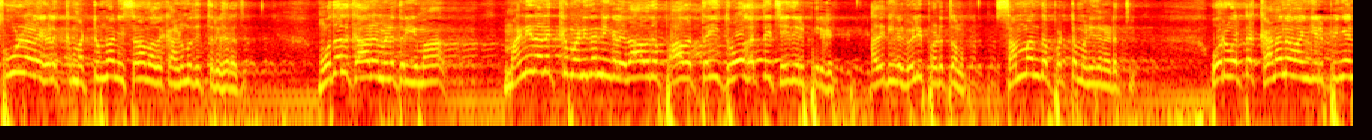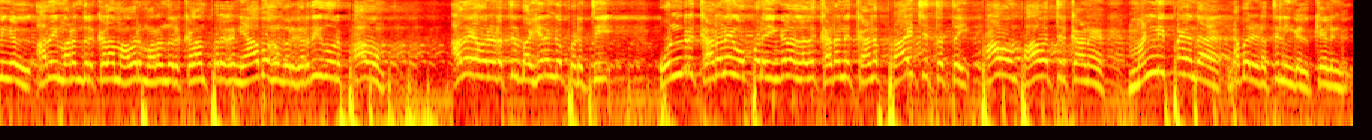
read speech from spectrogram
சூழ்நிலைகளுக்கு மட்டும்தான் இஸ்லாம் அதற்கு அனுமதி தருகிறது முதல் காரணம் என்ன தெரியுமா? மனிதனுக்கு மனிதன் நீங்கள் ஏதாவது பாவத்தை துரோகத்தை செய்திருப்பீர்கள். அதை நீங்கள் வெளிப்படுத்தணும். சம்பந்தப்பட்ட மனிதனிடத்தில். ஒருவர்கிட்ட கடனை வாங்கியிருப்பீங்க நீங்கள் அதை மறந்திருக்கலாம் அவர் மறந்திருக்கலாம் பிறகு ஞாபகம் வருகிறது இது ஒரு பாவம். அதை அவரிடத்தில் பகிரங்கப்படுத்தி ஒன்று கடனை ஒப்படையுங்கள் அல்லது கடனுக்கான பிராய்ச்சித்தத்தை பாவம் பாவத்திற்கான மன்னிப்பை அந்த நபரிடத்தில் நீங்கள் கேளுங்கள்.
